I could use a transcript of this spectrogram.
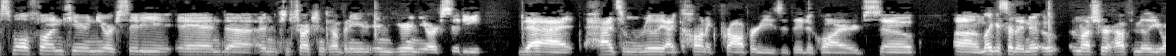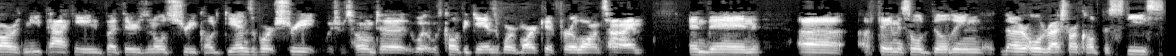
a small fund here in New York City and uh, construction company in here in New York City that had some really iconic properties that they'd acquired. So, um, like I said, I know I'm not sure how familiar you are with meatpacking, but there's an old street called Gansevoort Street, which was home to what was called the Gansevoort Market for a long time, and then uh, a famous old building or old restaurant called Pastis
